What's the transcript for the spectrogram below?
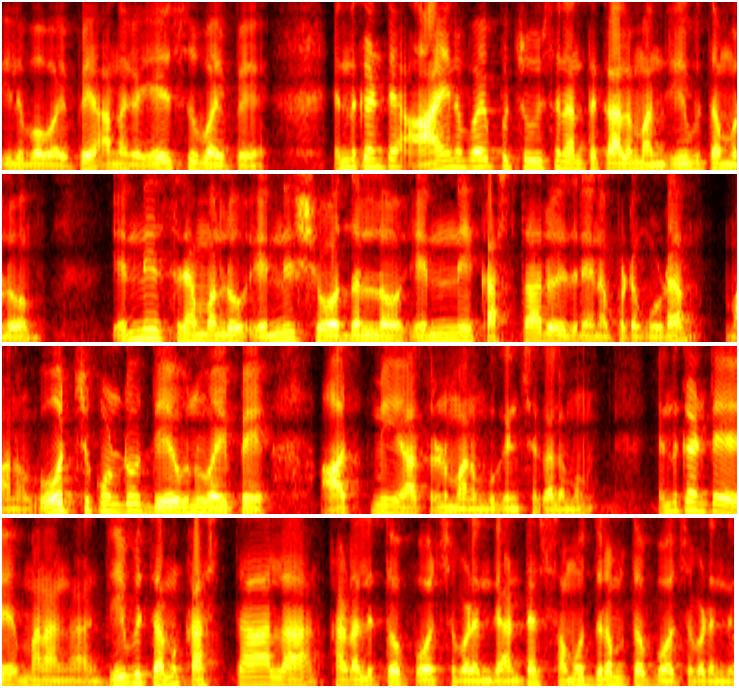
శిలువ వైపే అనగా యేసు వైపే. ఎందుకంటే ఆయన వైపు చూసినంతకాలం మన జీవితంలో ఎన్ని శ్రమలు ఎన్ని శోధనలు ఎన్ని కష్టాలు ఎదురైనప్పటికీ కూడా మనం ఓర్చుకుంటూ దేవుని వైపే ఆత్మీయాత్రను మనం ముగించగలము. ఎందుకంటే మన జీవితం కష్టాల కడలితో పోల్చబడింది. అంటే సముద్రంతో పోల్చబడింది.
